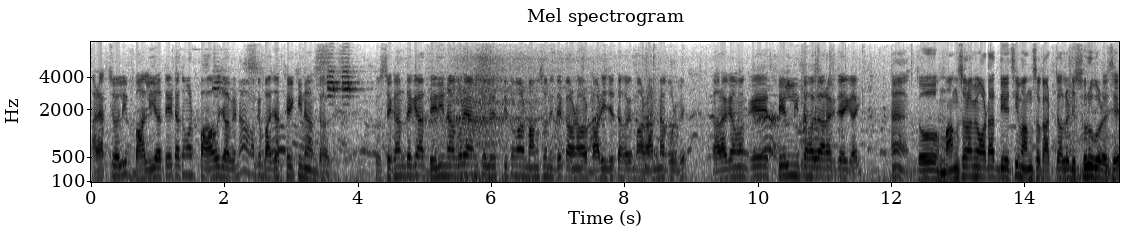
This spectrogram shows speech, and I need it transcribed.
আর অ্যাকচুয়ালি বালিয়াতে এটা তোমার পাওয়াও যাবে না, আমাকে বাজার থেকে কিনে আনতে হবে। তো সেখান থেকে আর দেরি না করে আমি চলে এসেছি তোমার মাংস নিতে, কারণ আমার বাড়ি যেতে হবে, মা রান্না করবে। তার আগে আমাকে তেল নিতে হবে আর এক জায়গায় হ্যাঁ? তো মাংসর আমি অর্ডার দিয়েছি, মাংস কাটতে অলরেডি শুরু করেছে।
